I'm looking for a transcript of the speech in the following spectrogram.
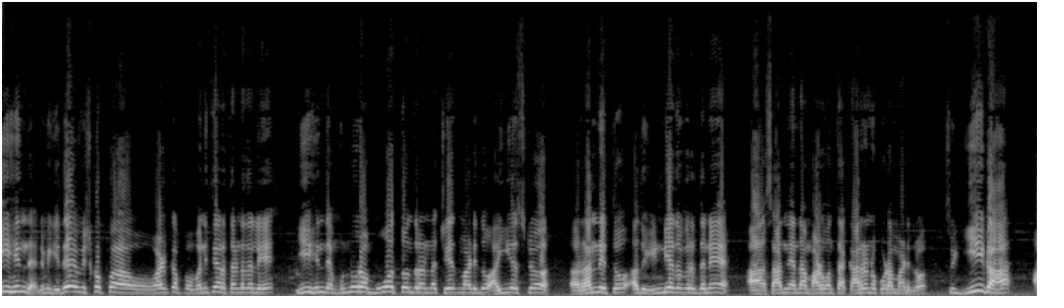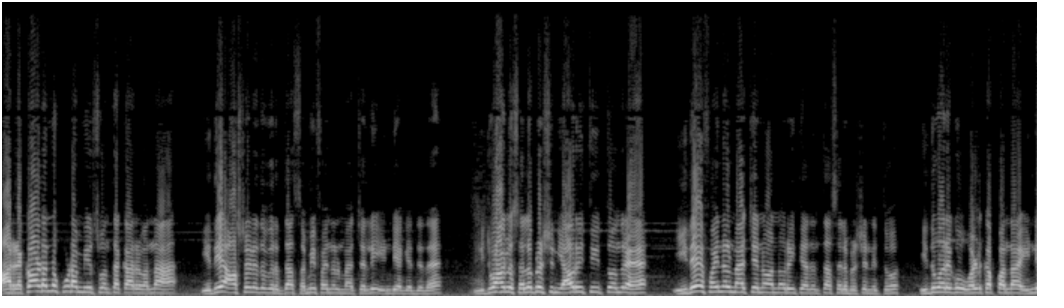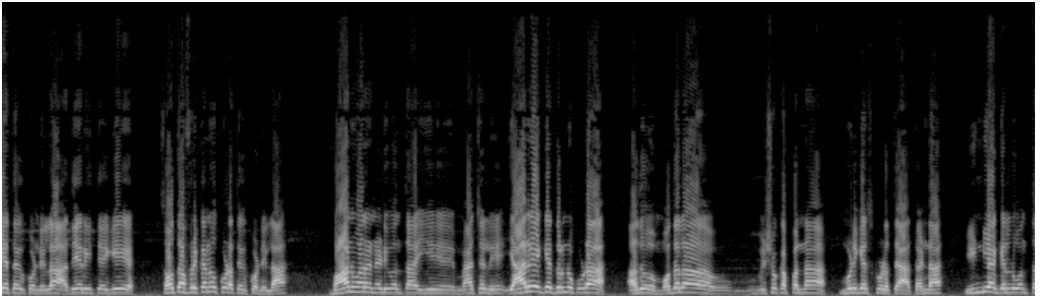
ಈ ಹಿಂದೆ, ನಿಮಗೆ ಇದೇ ವಿಶ್ವಕಪ್ ವರ್ಲ್ಡ್ ಕಪ್ ವನಿತೆಯರ ತಂಡದಲ್ಲಿ ಈ ಹಿಂದೆ ಮುನ್ನೂರ ಮೂವತ್ತೊಂದರನ್ನು ಚೇಸ್ ಮಾಡಿದ್ದು ಹೈಯೆಸ್ಟ್ ರನ್ ಇತ್ತು. ಅದು ಇಂಡಿಯಾದ ವಿರುದ್ಧನೇ ಆ ಸಾಧನೆಯನ್ನು ಮಾಡುವಂಥ ಕಾರ್ಯನೂ ಕೂಡ ಮಾಡಿದರು. ಸೊ ಈಗ ಆ ರೆಕಾರ್ಡನ್ನು ಕೂಡ ಮೀರಿಸುವಂಥ ಕಾರ್ಯವನ್ನು ಇದೇ ಆಸ್ಟ್ರೇಲಿಯಾದ ವಿರುದ್ಧ ಸೆಮಿಫೈನಲ್ ಮ್ಯಾಚಲ್ಲಿ ಇಂಡಿಯಾ ಗೆದ್ದಿದೆ. ನಿಜವಾಗ್ಲೂ ಸೆಲೆಬ್ರೇಷನ್ ಯಾವ ರೀತಿ ಇತ್ತು ಅಂದರೆ ಇದೇ ಫೈನಲ್ ಮ್ಯಾಚ್ ಏನೋ ಅನ್ನೋ ರೀತಿಯಾದಂಥ ಸೆಲೆಬ್ರೇಷನ್ ಇತ್ತು. ಇದುವರೆಗೂ ವರ್ಲ್ಡ್ ಕಪ್ಪನ್ನು ಇಂಡಿಯಾ ತೆಗೆದುಕೊಂಡಿಲ್ಲ. ಅದೇ ರೀತಿಯಾಗಿ ಸೌತ್ ಆಫ್ರಿಕಾನೂ ಕೂಡ ತೆಗೆದುಕೊಂಡಿಲ್ಲ. ಭಾನುವಾರ ನಡೆಯುವಂಥ ಈ ಮ್ಯಾಚಲ್ಲಿ ಯಾರೇ ಗೆದ್ರೂ ಕೂಡ ಅದು ಮೊದಲ ವಿಶ್ವಕಪ್ಪನ್ನ ಮುಡಿಗೇರಿಸ್ಕೊಳ್ಳುತ್ತೆ ಆ ತಂಡ. ಇಂಡಿಯಾ ಗೆಲ್ಲುವಂಥ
